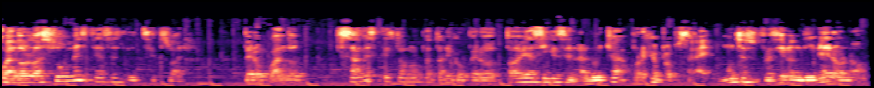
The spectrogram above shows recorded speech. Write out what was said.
cuando lo asumes te haces sexual, pero cuando sabes que es tu amor platónico, pero todavía sigues en la lucha, por ejemplo, pues muchas ofrecieron dinero, ¿no?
